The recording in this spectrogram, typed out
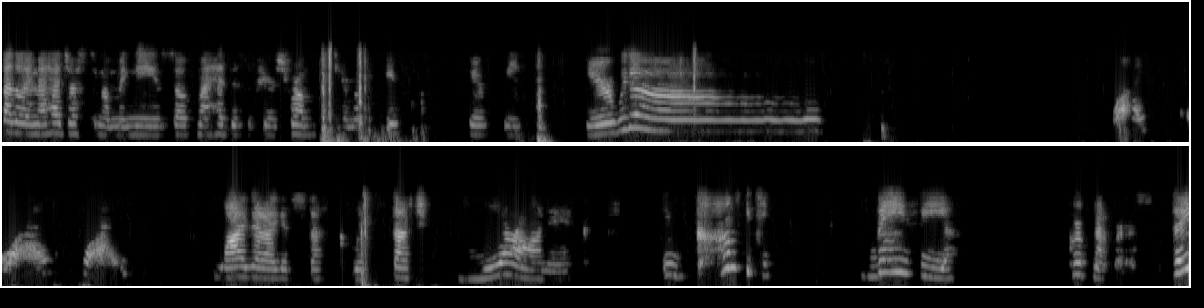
By the way, my head's resting on my knees, so if my head disappears from the camera, here, here we, here we go. Why, why, why? Why did I get stuck with such moronic, incompetent, lazy group members? They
